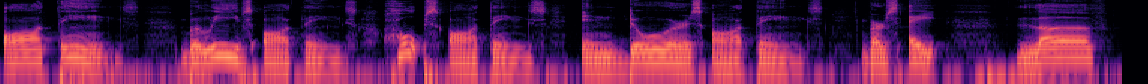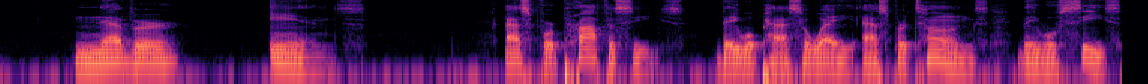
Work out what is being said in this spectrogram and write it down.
all things, believes all things, hopes all things, endures all things. Verse 8, Love never ends. As for prophecies, they will pass away. As for tongues, they will cease.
